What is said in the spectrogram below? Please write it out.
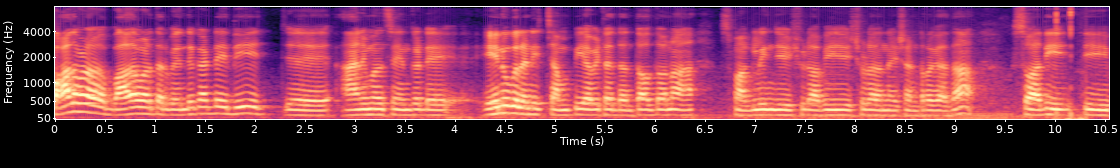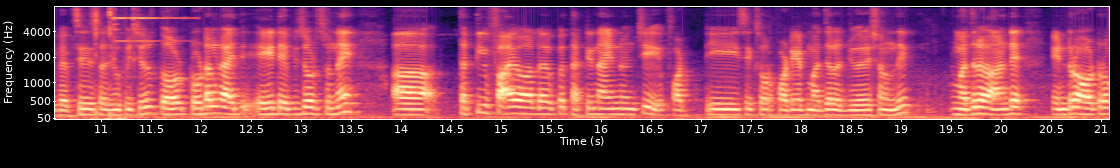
బాధపడ బాధపడతారు ఎందుకంటే ఇది యానిమల్స్ ఎందుకంటే ఏనుగులని చంపి అవి ఇట్లా దంతాలతోన స్మగ్లింగ్ చేసుడు అవి చేసుడు అనేసి అంటారు కదా. సో అది ఈ వెబ్ సిరీస్లో చూపించారు. టోటల్గా అయితే ఎయిట్ ఎపిసోడ్స్ ఉన్నాయి. థర్టీ ఫైవ్ లేకపోతే థర్టీ నైన్ నుంచి forty six or forty eight మధ్యలో డ్యూరేషన్ ఉంది. మధ్యలో అంటే ఇంట్రో అవుట్రో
